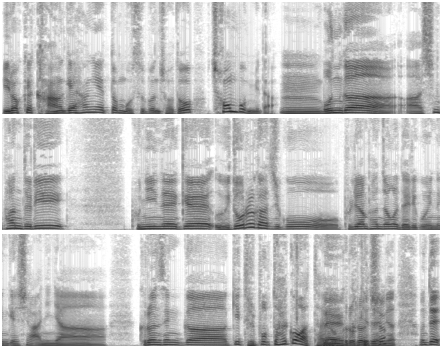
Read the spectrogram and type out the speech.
이렇게 강하게 항의했던 모습은 저도 처음 봅니다. 음, 뭔가 아, 심판들이 본인에게 의도를 가지고 불리한 판정을 내리고 있는 것이 아니냐 그런 생각이 들 법도 할 것 같아요. 네, 그렇게 그렇죠? 되면. 근데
